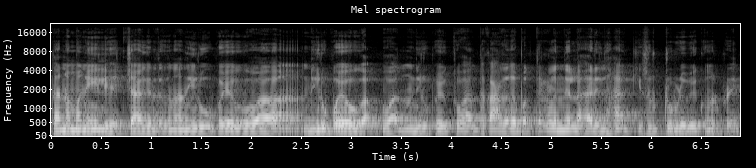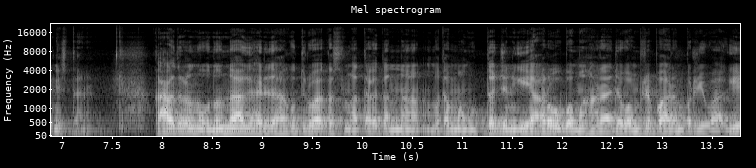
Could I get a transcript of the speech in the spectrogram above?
ತನ್ನ ಮನೆಯಲ್ಲಿ ಹೆಚ್ಚಾಗಿರ್ತಕ್ಕಂಥ ನೀರು ಉಪಯೋಗವ ನಿರುಪಯೋಗವಾದ ನಿರುಪಯುಕ್ತವಾದಂಥ ಕಾಗದ ಪತ್ರಗಳನ್ನೆಲ್ಲ ಹರಿದು ಹಾಕಿ ಸುಟ್ಟು ಬಿಡಬೇಕು ಅಂತ ಪ್ರಯತ್ನಿಸ್ತಾನೆ. ಕಾಗದಗಳನ್ನು ಒಂದೊಂದಾಗಿ ಹರಿದು ಹಾಕುತ್ತಿರುವ ಅಕಸ್ಮಾತ್ತಾಗಿ ತನ್ನ ತಮ್ಮ ಮುತ್ತಜ್ಜನಿಗೆ ಯಾರೋ ಒಬ್ಬ ಮಹಾರಾಜ ವಂಶಪಾರಂಪರ್ಯವಾಗಿ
